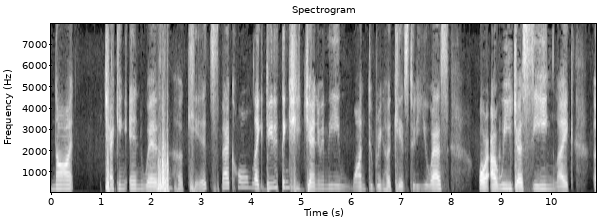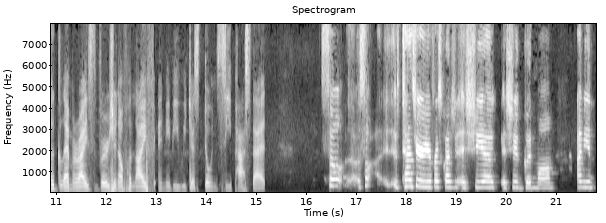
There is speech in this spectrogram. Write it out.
not checking in with her kids back home? Like, do you think she genuinely want to bring her kids to the U.S., or are we just seeing like a glamorized version of her life, and maybe we just don't see past that? So, so uh, to answer your first question, is she a is she a good mom? I mean,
